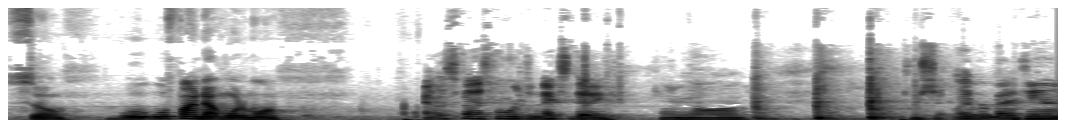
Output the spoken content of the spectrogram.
So we'll, we'll find out more tomorrow. All right, let's fast forward to the next day. Turn it on, push that lever back in.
